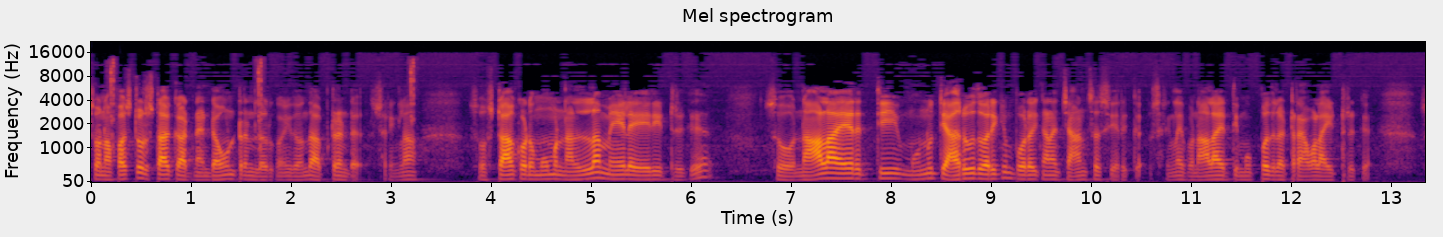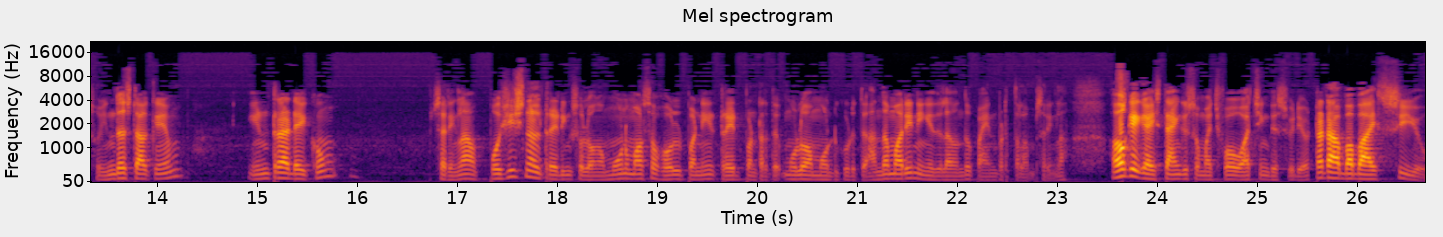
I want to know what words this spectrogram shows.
ஸோ நான் ஃபஸ்ட் ஒரு ஸ்டாக் காட்டினேன். டவுன் ட்ரெண்டில் இருக்கும். இது வந்து அப் ட்ரெண்டு சரிங்களா ஸோ ஸ்டாக்கோட மூமெண்ட் நல்லா மேலே ஏறிட்டுருக்கு. ஸோ நாலாயிரத்தி முந்நூற்றி அறுபது வரைக்கும் போகிறதுக்கான சான்சஸ் இருக்குது சரிங்களா? இப்போ நாலாயிரத்தி முப்பதில் ட்ராவல் ஆகிட்டுருக்கு ஸோ இந்த ஸ்டாக்கையும் இன்ட்ராடேக்கும் சரிங்களா? பொசிஷனல் ட்ரேடிங் சொல்லுவாங்க. மூணு மாதம் ஹோல்ட் பண்ணி ட்ரேட் பண்ணுறது முழு அமௌண்ட் கொடுத்து. அந்த மாதிரி நீங்கள் இதில் வந்து பயன்படுத்தலாம் சரிங்களா? Okay guys thank you so much for வாட்சிங் this video tata bye bye see you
